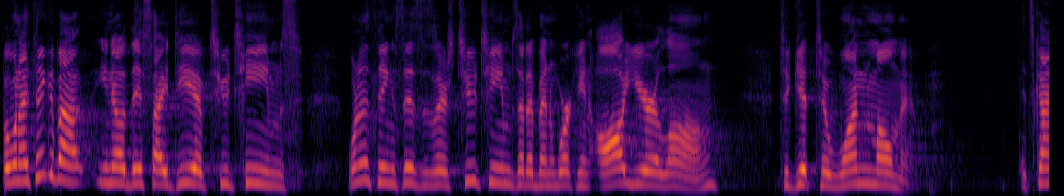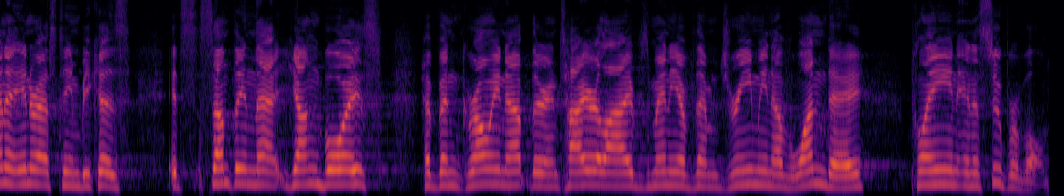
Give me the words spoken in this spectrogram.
but when I think about, you know, this idea of two teams, one of the things is, is there's two teams that have been working all year long to get to one moment. It's kind of interesting because it's something that young boys have been growing up their entire lives, many of them dreaming of one day playing in a Super Bowl.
